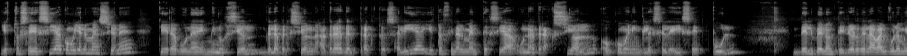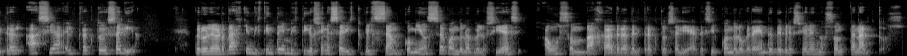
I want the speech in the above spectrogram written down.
y esto se decía, como ya les mencioné, que era por una disminución de la presión a través del tracto de salida, y esto finalmente hacía una tracción, o como en inglés se le dice pull, del velo anterior de la válvula mitral hacia el tracto de salida. Pero la verdad es que en distintas investigaciones se ha visto que el SAM comienza cuando las velocidades aún son bajas atrás del tracto de salida, es decir, cuando los gradientes de presiones no son tan altos.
